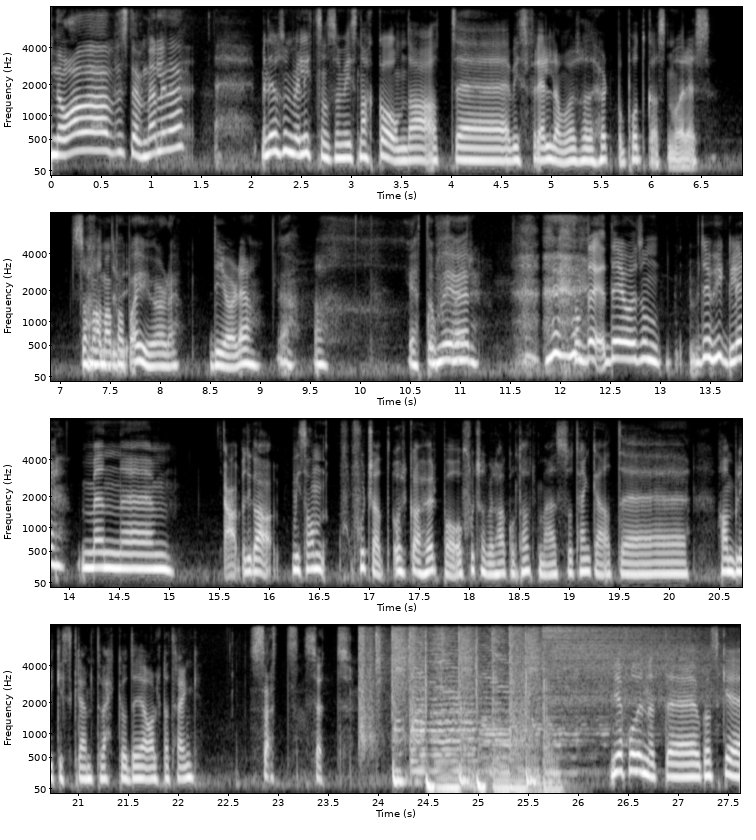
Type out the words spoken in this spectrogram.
Nå bestemmer jeg litt. Men det er jo litt sånn som vi snakka om da, at eh, hvis foreldrene våre hadde hørt på podkasten vår, så hadde Mamma og pappa gjør det. De gjør det, ja. Ja. Gjett om de gjør. Sånn, det, det er sånn Det er jo hyggelig, men eh, ja, hvis han fortsatt orker å høre på og fortsatt vil ha kontakt med meg, så tenker jeg at eh, han blir ikke skremt vekk, og det er alt jeg trenger. Søtt. Søtt. Vi har fått inn et eh, ganske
